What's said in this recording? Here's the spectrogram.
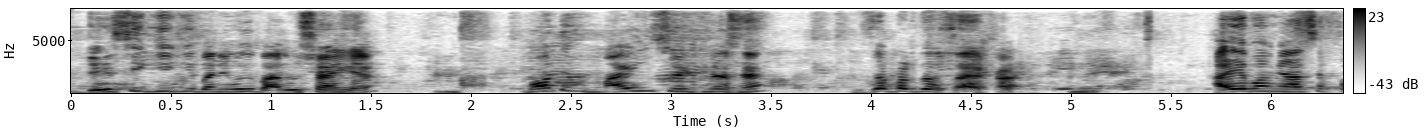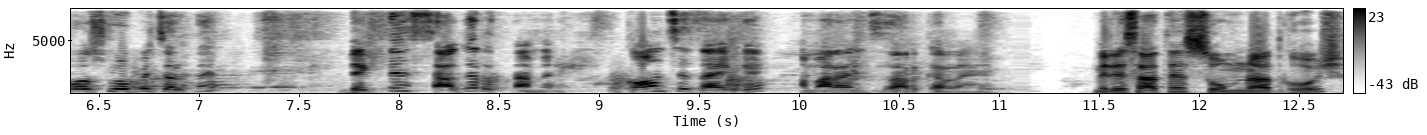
देसी घी की बनी हुई बालूशाही है। बहुत ही माइल्ड स्वीटनेस है। ज़बरदस्त जायका है। आइए अब हम यहाँ से फ़र्स्ट फ्लोर पे चलते हैं। देखते हैं सागर रत्ना में कौन से जायके हमारा इंतज़ार कर रहे हैं। मेरे साथ हैं सोमनाथ घोष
